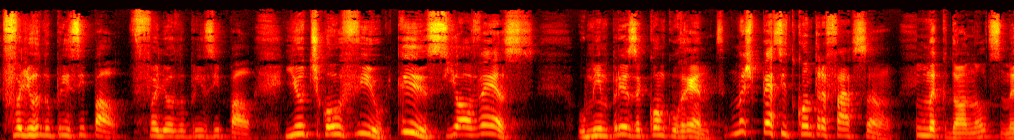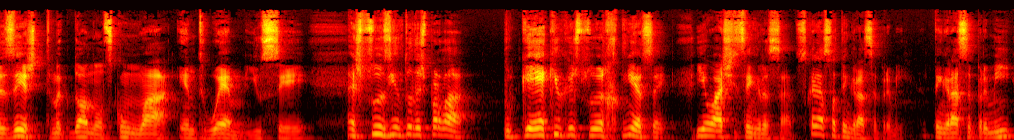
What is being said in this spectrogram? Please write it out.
falhou no principal. Falhou no principal. E eu desconfio que se houvesse uma empresa concorrente, uma espécie de contrafação, um McDonald's, mas este McDonald's com um A entre o M e o C, as pessoas iam todas para lá. Porque é aquilo que as pessoas reconhecem. E eu acho isso engraçado. Se calhar só tem graça para mim. Tem graça para mim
